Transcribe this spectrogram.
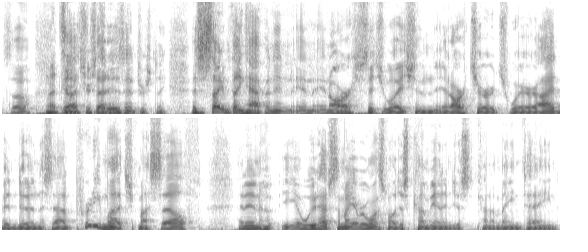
so Hmm. That's yeah, interesting. That is interesting. It's the same thing happened in, in, in our situation at our church where I had been doing the sound pretty much myself, and then you know we'd have somebody every once in a while just come in and just kind of maintain.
